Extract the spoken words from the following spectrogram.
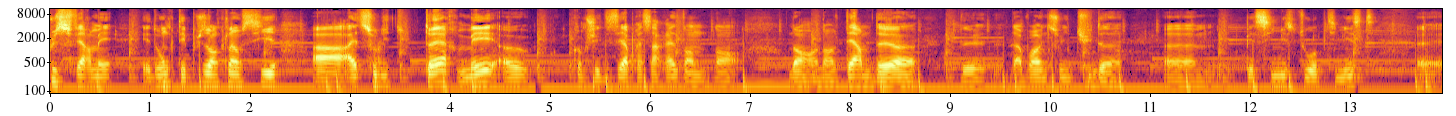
plus fermé, et donc t'es plus enclin aussi à, être solitaire, mais comme je disais, après ça reste dans, dans, dans, dans le terme de d'avoir une solitude euh, pessimiste ou optimiste. Euh,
